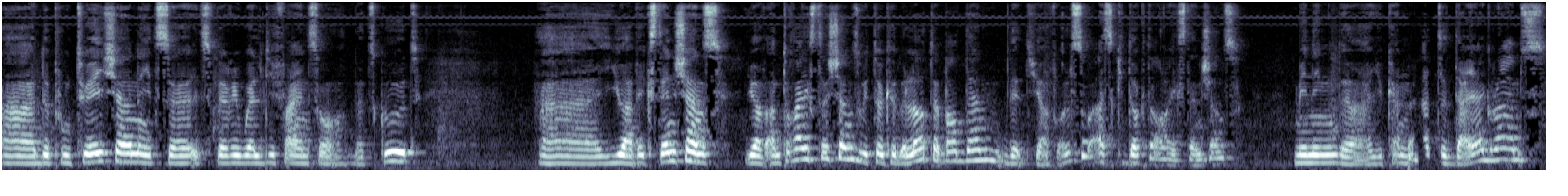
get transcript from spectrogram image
Uh, the punctuation it's uh, it's very well defined, so that's good. Uh, you have extensions you have Antora extensions, we talked a lot about them, that you have also Asciidoctor extensions, meaning the, you can add the diagrams,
